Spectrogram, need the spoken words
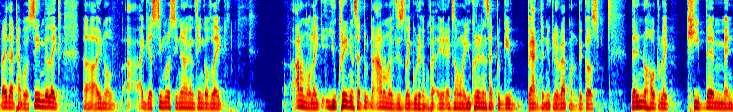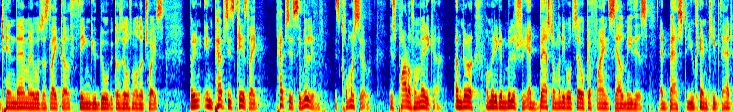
Right? That type of same way like, uh, you know, I guess similar scenario I can think of like, I don't know, like Ukrainians had to. I don't know if this is like good example. Ukrainians had to give back the nuclear weapon because they didn't know how to like keep them, maintain them, and it was just like a thing you do because there was no other choice. But in in Pepsi's case, like Pepsi is civilian, it's commercial, it's part of America under American military. At best, America would say, okay, fine, sell me this. At best, you can't keep that.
